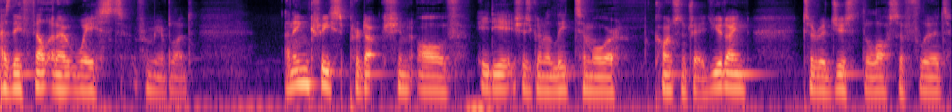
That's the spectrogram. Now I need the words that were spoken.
as they filter out waste from your blood. An increased production of ADH is going to lead to more concentrated urine to reduce the loss of fluid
